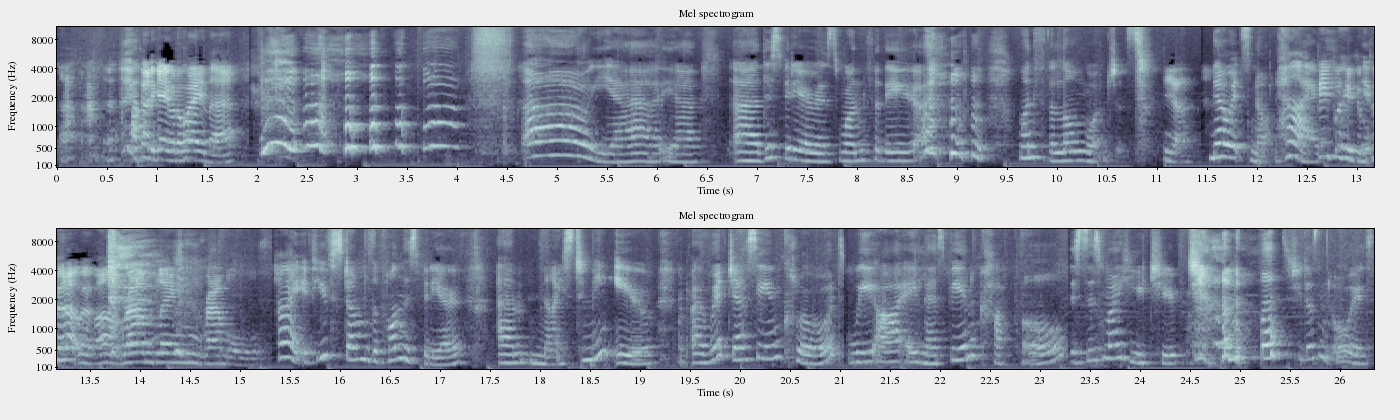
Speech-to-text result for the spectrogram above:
Oh, kind of gave it away there. oh yeah, yeah. Uh, this video is one for the one for the long watchers. Yeah. No, it's not. Hi. People who can If- put up with our rambling rambles. Hi, if you've stumbled upon this video, um, nice to meet you. Uh, we're Jessie and Claude. We are a lesbian couple. This is my YouTube channel. she doesn't always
